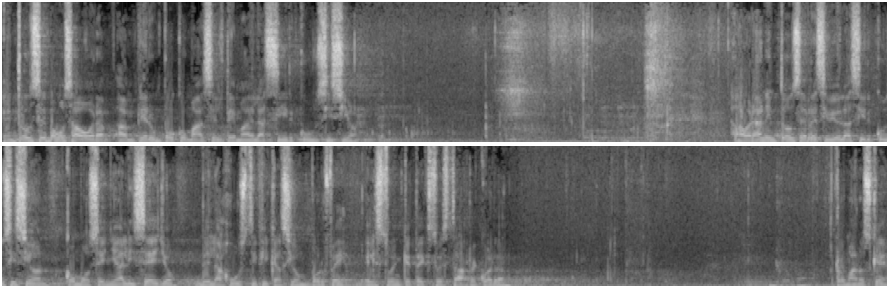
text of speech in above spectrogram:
Entonces vamos ahora a ampliar un poco más el tema de la circuncisión. Abraham entonces recibió la circuncisión como señal y sello de la justificación por fe. ¿Esto en qué texto está? ¿Recuerdan? Romanos qué?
